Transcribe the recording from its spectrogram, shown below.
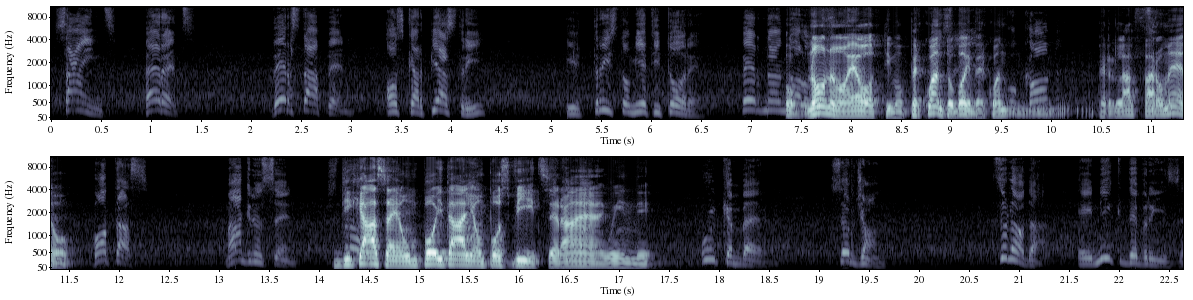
Sainz, Perez, Verstappen, Oscar Piastri, il tristo mietitore. Fernando oh, no, no, è ottimo. Per quanto poi, per, quanto, per l'Alfa Romeo di casa è un po' Italia, un po' Svizzera, eh, quindi. Hulkenberg, Sergian, Tsunoda e Nick De Vries.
